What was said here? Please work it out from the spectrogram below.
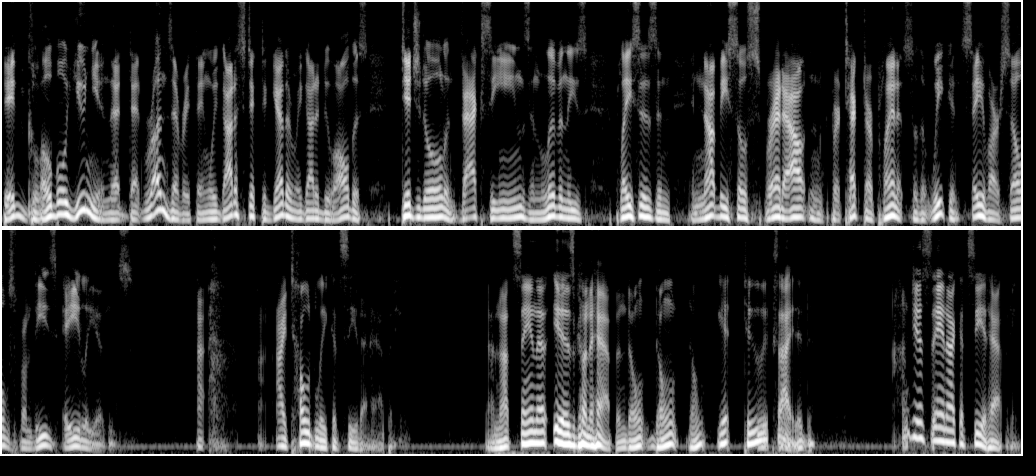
big global union that that runs everything. We got to stick together and we got to do all this digital and vaccines and live in these places and, and not be so spread out and protect our planet so that we can save ourselves from these aliens. I, I totally could see that happening. I'm not saying that is going to happen. Don't don't don't get too excited. I'm just saying I could see it happening.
